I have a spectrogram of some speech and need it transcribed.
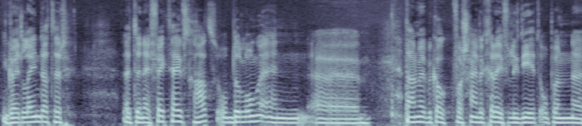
Ik weet alleen dat er het een effect heeft gehad op de longen. En eh, daarom heb ik ook waarschijnlijk gerevalideerd op een, eh,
